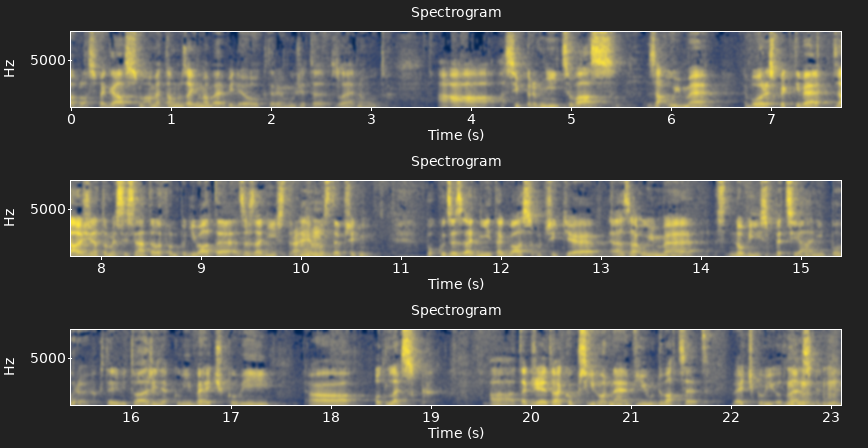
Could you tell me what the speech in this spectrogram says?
eh, v Las Vegas. Máme tam zajímavé video, které můžete zhlédnout. A asi první, co vás zaujme, nebo respektive záleží na tom, jestli se na telefon podíváte ze zadní strany Mhm. nebo z té přední. Pokud ze zadní, tak vás určitě eh, zaujme nový speciální povrch, který vytváří takový Včkový uh, odlesk. A, takže je to jako příhodné View 20, Včkový odlesk. Mhm, mhm. Uh,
